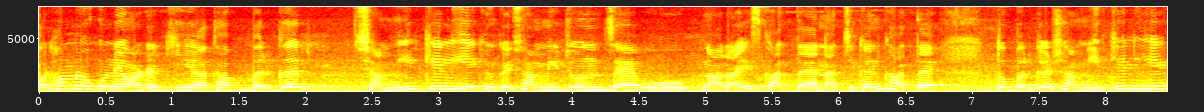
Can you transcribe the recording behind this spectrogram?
और हम लोगों ने ऑर्डर किया था बर्गर शामिर के लिए, क्योंकि शामिर जो है, वो ना राइस खाता है, ना चिकन खाता है। तो बर्गर शामिर के लिए।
